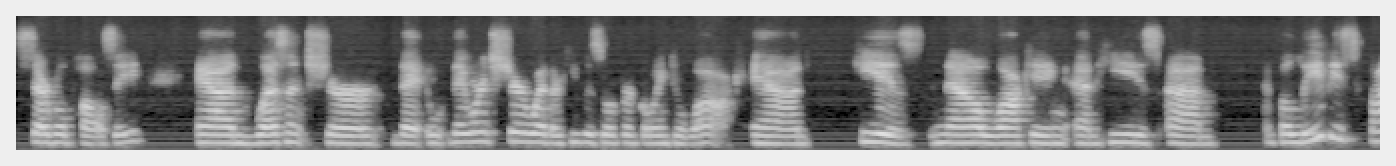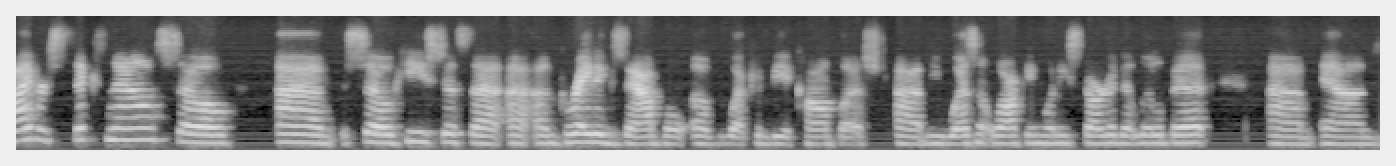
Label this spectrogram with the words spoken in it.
cerebral palsy and wasn't sure they they weren't sure whether he was ever going to walk and he is now walking and he's um, I believe he's five or six now so um, so he's just a, a, great example of what can be accomplished. Um, he wasn't walking when he started a little bit, um, and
